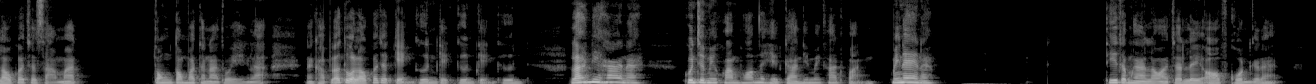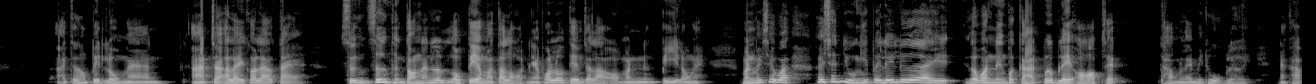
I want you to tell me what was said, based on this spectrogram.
เราก็จะสามารถต้องต้องพัฒนาตัวเองแล้วนะครับแล้วตัวเราก็จะเก่งขึ้นเก่งขึ้นเก่งขึ้นและนที่5นะ คุณจะมีความพร้อมในเหตุการณ์ที่ไม่คาดฝัน ไม่แน่นะ ที่ทำงานเราอาจจะเลิกออฟคนก็ได้ อาจจะต้องปิดโรงงาน อาจจะอะไรก็แล้วแต่ ซึ่งซึ่งถึงตอนนั้นเราเราเตรียมมาตลอดไง เพราะเราเตรียมจะลาออกมันหนึ่งปีแล้วไง มันไม่ใช่ว่า เฮ้ย ฉันอยู่งี้ไปเรื่อยๆ แล้ววันหนึ่งประกาศปุ๊บเลิกออฟเสร็จทำอะไรไม่ถูกเลยนะครับ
